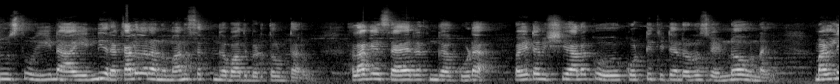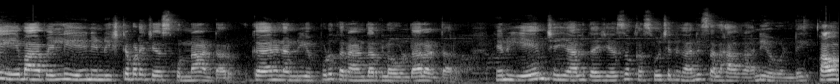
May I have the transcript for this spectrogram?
చూస్తూ ఈయన ఎన్ని రకాలుగా నన్ను మానసికంగా బాధ పెడుతూ ఉంటారు. అలాగే శారీరకంగా కూడా. బయట విషయాలకు కొట్టి తిట్టిన రోజులు ఎన్నో ఉన్నాయి. మళ్ళీ మా పెళ్ళి నేను ఇష్టపడి చేసుకున్నా అంటారు. కానీ నన్ను ఎప్పుడు తన అండర్లో ఉండాలంటారు. నేను ఏం చేయాలో దయచేసి ఒక సూచన కానీ సలహా కానీ ఇవ్వండి. పాపం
